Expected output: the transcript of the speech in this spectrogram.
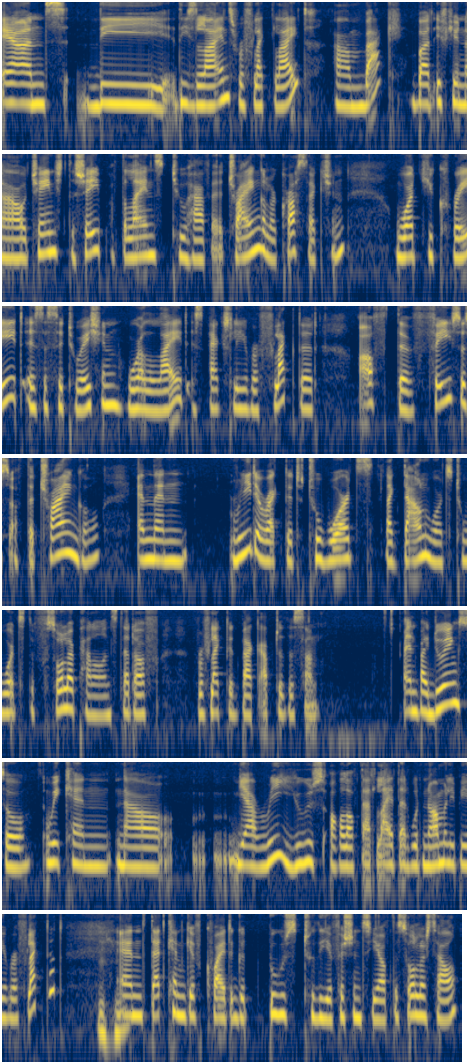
and the these lines reflect light um, back. But if you now change the shape of the lines to have a triangular cross section, what you create is a situation where light is actually reflected off the faces of the triangle and then redirected towards, like downwards towards the solar panel instead of reflected back up to the sun. And by doing so, we can now, yeah, reuse all of that light that would normally be reflected, mm-hmm. and that can give quite a good boost to the efficiency of the solar cell.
